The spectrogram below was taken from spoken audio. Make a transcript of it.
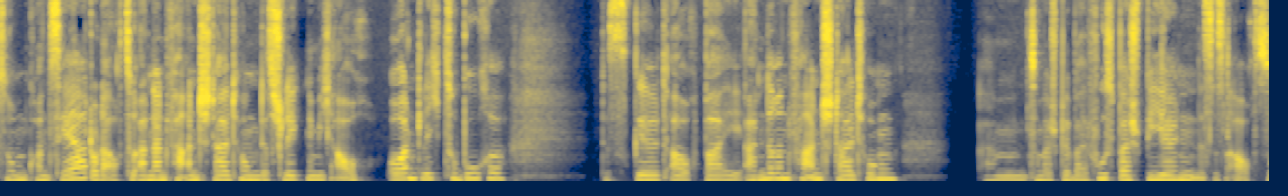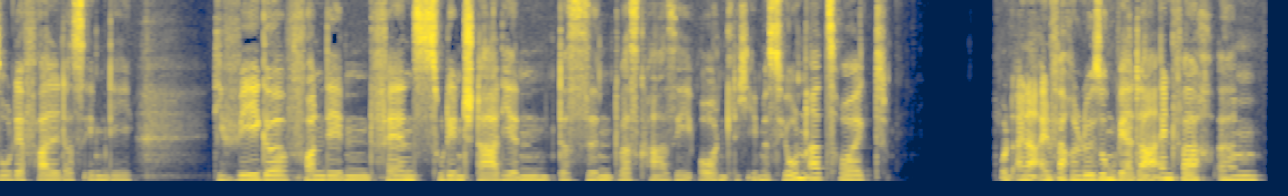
zum Konzert oder auch zu anderen Veranstaltungen, das schlägt nämlich auch ordentlich zu Buche. Das gilt auch bei anderen Veranstaltungen. Ähm, zum Beispiel bei Fußballspielen ist es auch so der Fall, dass eben die, die Wege von den Fans zu den Stadien, das sind, was quasi ordentlich Emissionen erzeugt. Und eine einfache Lösung wäre da einfach ähm,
